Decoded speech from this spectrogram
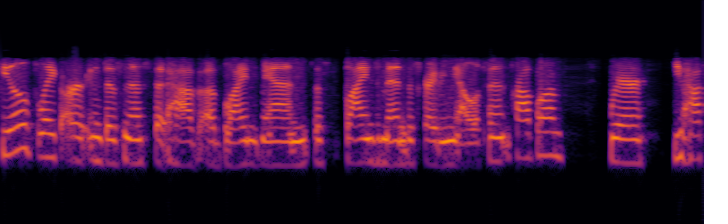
fields like art and business that have a blind man, this blind men describing the elephant problem, where you have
